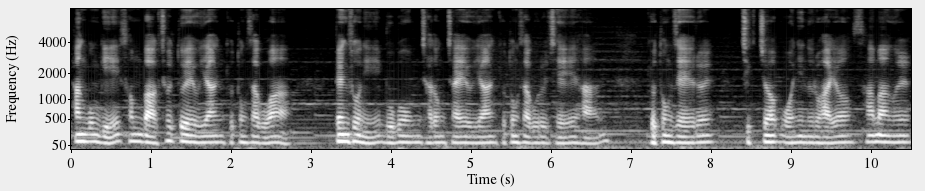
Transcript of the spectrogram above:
항공기, 선박, 철도에 의한 교통사고와 뺑소니, 무보험 자동차에 의한 교통사고를 제외한 교통재해를 직접 원인으로 하여 사망을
